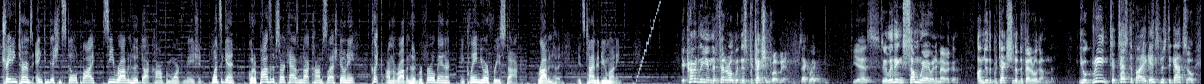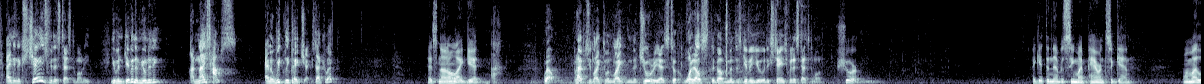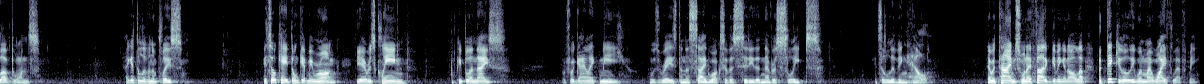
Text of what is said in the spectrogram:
Trading terms and conditions still apply. See Robinhood.com for more information. Once again, go to positivesarcasm.com slash donate, click on the Robinhood referral banner, and claim your free stock. Robinhood, it's time to do money. You're currently in the Federal Witness Protection Program. Is that correct? Yes. So you're living somewhere in America under the protection of the federal government. You agreed to testify against Mr. Gatso, and in exchange for this testimony, you've been given immunity, a nice house, and a weekly paycheck. Is that correct? That's not all I get. Ah. Well, perhaps you'd like to enlighten the jury as to what else the government is giving you in exchange for this testimony. Sure. I get to never see my parents again, or my loved ones. I get to live in a place. It's okay, don't get me wrong. The air is clean, people are nice. But for a guy like me, who was raised on the sidewalks of a city that never sleeps, it's a living hell. There were times when I thought of giving it all up, particularly when my wife left me.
